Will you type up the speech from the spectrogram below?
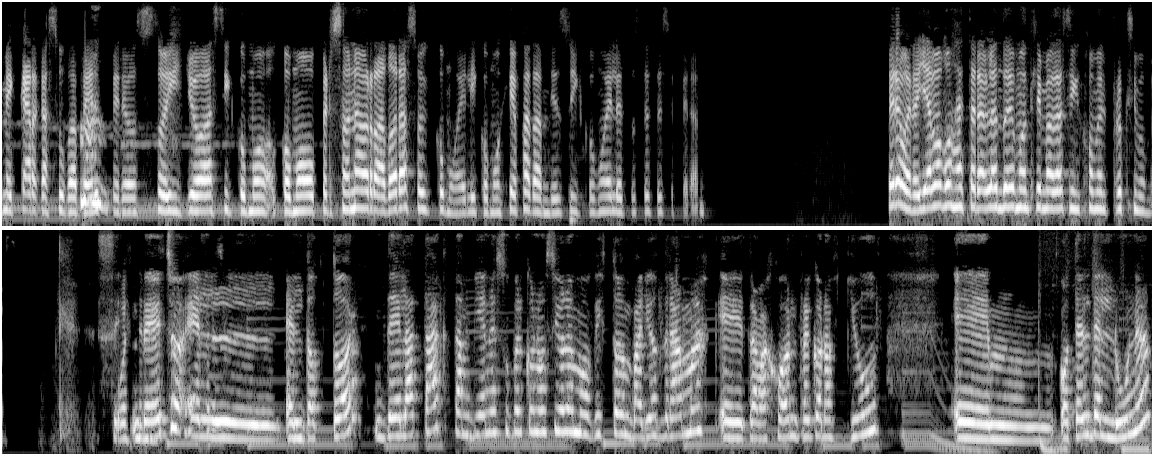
me carga su papel, pero soy yo así como, como persona ahorradora, soy como él, y como jefa también soy como él, entonces desesperante. Pero bueno, ya vamos a estar hablando de Monthly Magazine Home el próximo mes. De hecho, el, el, doctor del ATAC también es súper conocido, lo hemos visto en varios dramas, eh, trabajó en Record of Youth, em, Hotel del Luna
